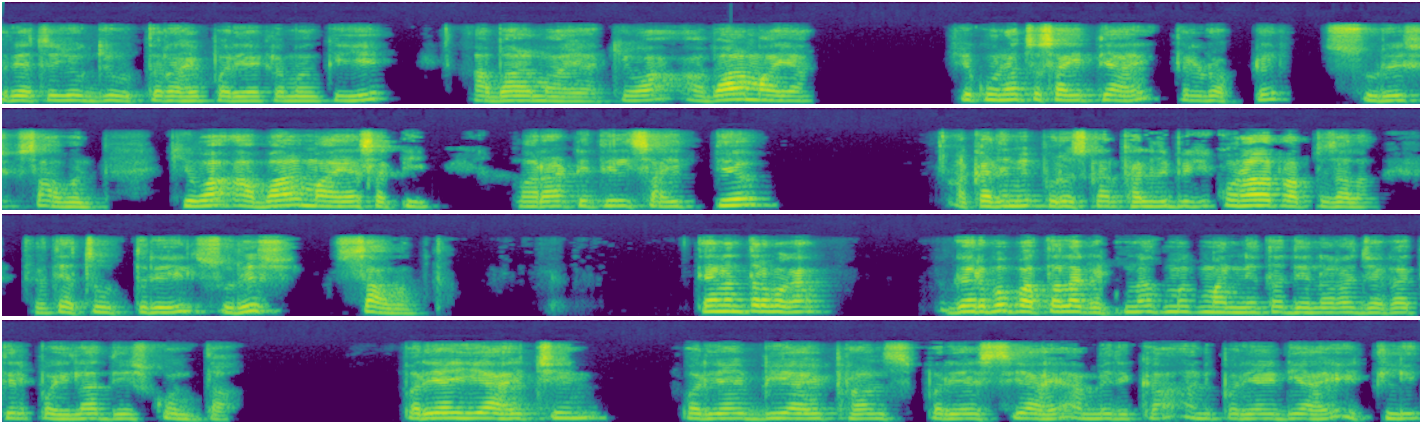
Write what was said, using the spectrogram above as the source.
तर याचं योग्य उत्तर आहे पर्याय क्रमांक ए आबाळ माया किंवा आबाळ माया. हे कोणाचं साहित्य आहे? तर डॉक्टर सुरेश सावंत किंवा आबाळ मायासाठी मराठीतील साहित्य अकादमी पुरस्कार खालीलपैकी कोणाला प्राप्त झाला? तर त्याचं उत्तर येईल सुरेश सावंत. त्यानंतर बघा गर्भपाताला घटनात्मक मान्यता देणारा जगातील पहिला देश कोणता? पर्याय ए आहे चीन पर्याय बी आहे फ्रान्स पर्याय सी आहे अमेरिका आणि पर्याय डी आहे इटली.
